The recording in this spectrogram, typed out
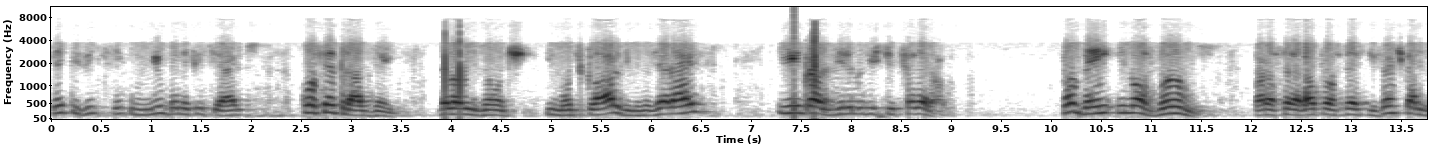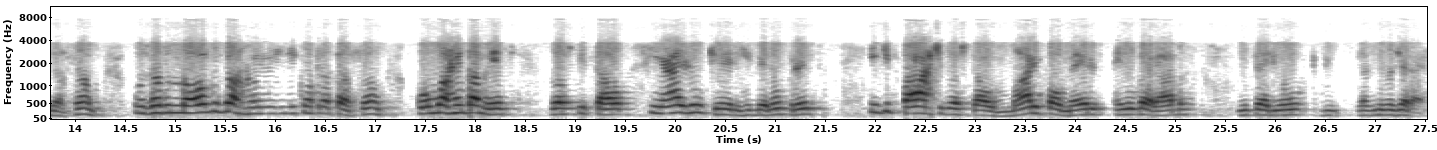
125 mil beneficiários, concentrados em Belo Horizonte e Montes Claros, em Minas Gerais, e em Brasília, no Distrito Federal. Também inovamos para acelerar o processo de verticalização, usando novos arranjos de contratação, como o arrendamento do Hospital Sinhá Junqueira, em Ribeirão Preto, e de parte do Hospital Mário Palmério, em Uberaba, interior das Minas Gerais.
